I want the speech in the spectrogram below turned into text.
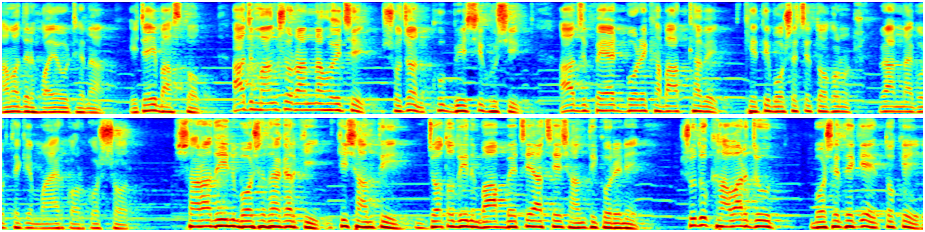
আমাদের হয়ে ওঠে না। এটাই বাস্তব। আজ মাংস রান্না হয়েছে, সুজন খুব বেশি খুশি। আজ পেট ভরে খা ভাত খাবে, খেতে বসেছে তখন রান্নাঘর থেকে মায়ের কর্কশ্বর সারাদিন বসে থাকার কি? কি শান্তি? যতদিন বাপ বেঁচে আছে শান্তি করে নে। শুধু খাওয়ার জুত, বসে থেকে তোকে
